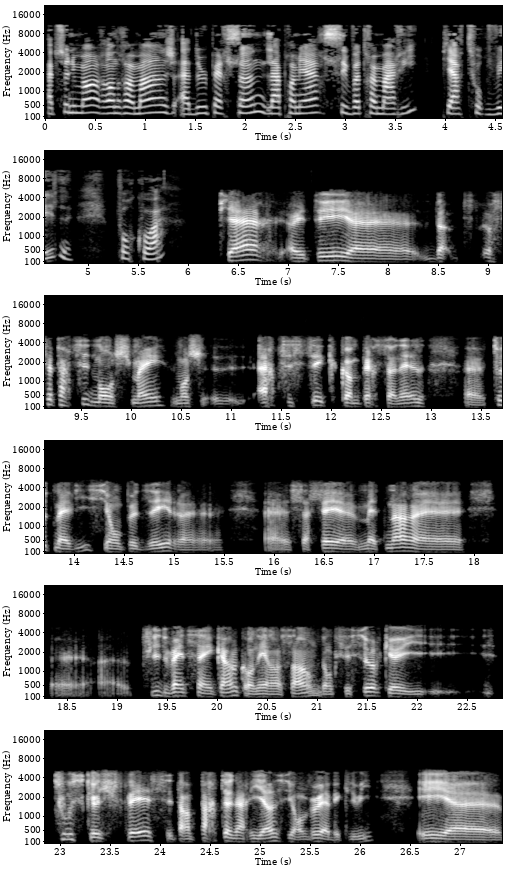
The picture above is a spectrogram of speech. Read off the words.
absolument à rendre hommage à deux personnes. La première, c'est votre mari, Pierre Tourville. Pourquoi? Pierre a été euh, fait partie de mon chemin, mon euh, artistique comme personnel, toute ma vie, si on peut dire. ça fait maintenant plus de 25 ans qu'on est ensemble, donc c'est sûr que tout ce que je fais, c'est en partenariat, si on veut, avec lui. Et euh,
